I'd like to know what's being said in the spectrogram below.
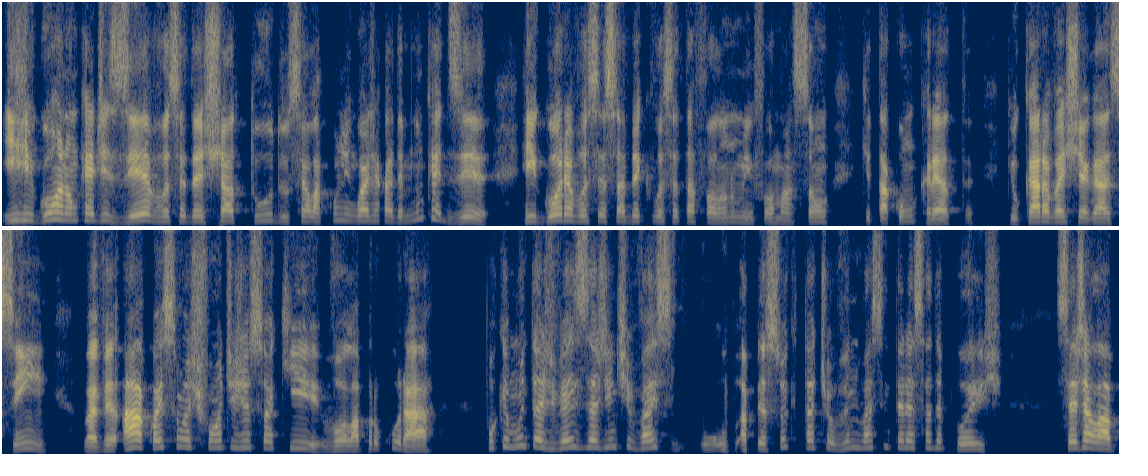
E rigor não quer dizer você deixar tudo, sei lá, com linguagem acadêmica. Não quer dizer. Rigor é você saber que você está falando uma informação que está concreta. Que o cara vai chegar assim, vai ver, ah, quais são as fontes disso aqui? Vou lá procurar. Porque muitas vezes a gente vai. A pessoa que está te ouvindo vai se interessar depois. Seja lá,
